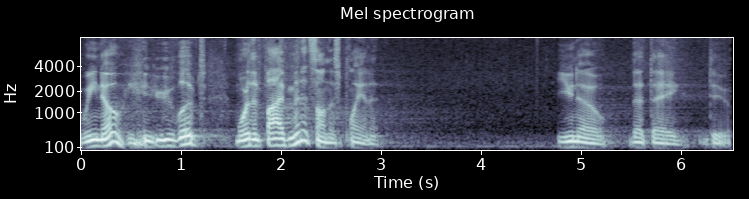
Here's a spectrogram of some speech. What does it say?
We know you've lived more than five minutes on this planet. You know that they do.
